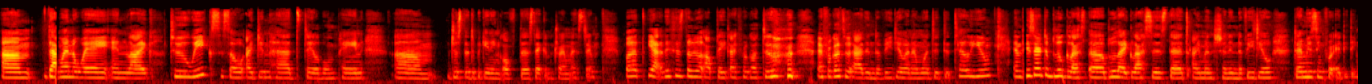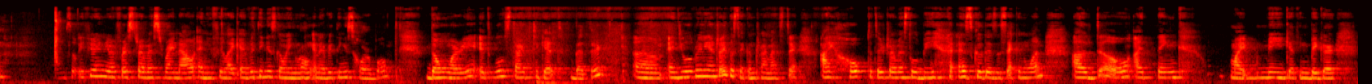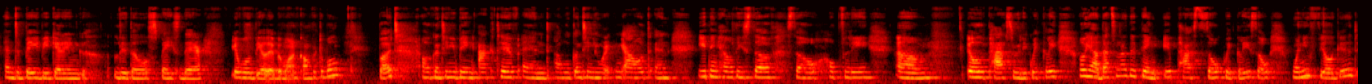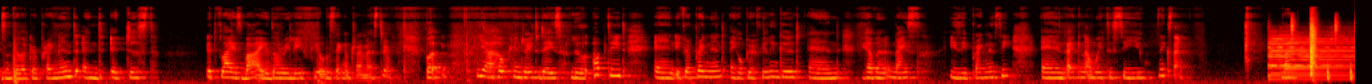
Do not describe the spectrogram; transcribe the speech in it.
Um, that went away in like two weeks so I didn't have tailbone pain um, just at the beginning of the second trimester. But yeah this is the little update I forgot to I forgot to add in the video and I wanted to tell you. And these are the blue glass uh, blue light glasses that I mentioned in the video that I'm using for editing. So if you're in your first trimester right now and you feel like everything is going wrong and everything is horrible don't worry it will start to get better um, and you will really enjoy the second trimester. I hope the third trimester will be as good as the second one, although I think my me getting bigger and the baby getting little space there, it will be a little bit more uncomfortable. But I'll continue being active and I will continue working out and eating healthy stuff. So hopefully um, it will pass really quickly. Oh yeah that's another thing. It passed so quickly. So when you feel good it doesn't feel like you're pregnant and it just it flies by. You don't really feel the second trimester. But yeah i hope you enjoyed today's little update. And if you're pregnant i hope you're feeling good and you have a nice easy pregnancy. And i cannot wait to see you next time. Bye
